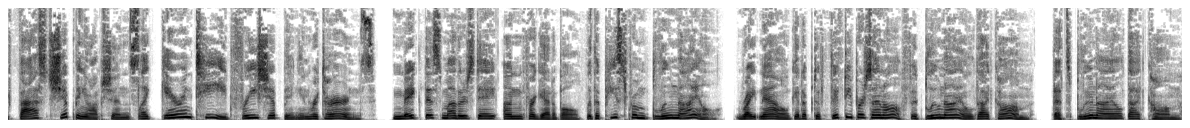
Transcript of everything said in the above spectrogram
fast shipping options like guaranteed free shipping and returns. Make this Mother's Day unforgettable with a piece from Blue Nile. Right now, get up to 50% off at BlueNile.com. That's BlueNile.com.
